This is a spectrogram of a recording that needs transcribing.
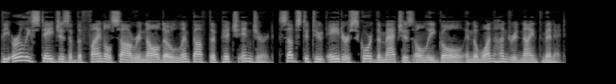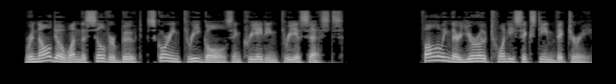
The early stages of the final saw Ronaldo limp off the pitch injured, substitute Eder scored the match's only goal in the 109th minute. Ronaldo won the Silver Boot, scoring three goals and creating three assists. Following their Euro 2016 victory,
